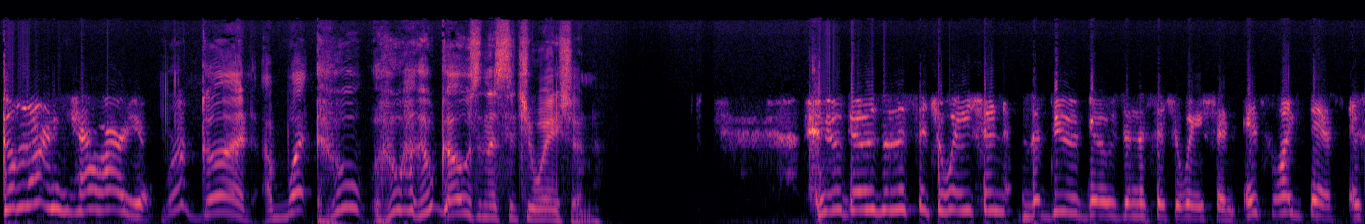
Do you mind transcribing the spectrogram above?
Good morning. How are you? We're good. Uh, What? Who? Who? Who goes in this situation? Who goes in the situation? The dude goes in the situation. It's like this. If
